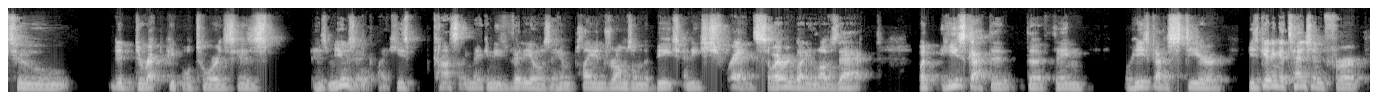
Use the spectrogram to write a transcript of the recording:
to to direct people towards his his music. Like he's constantly making these videos of him playing drums on the beach, and he shreds. So everybody loves that. But he's got the the thing where he's got to steer. He's getting attention for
